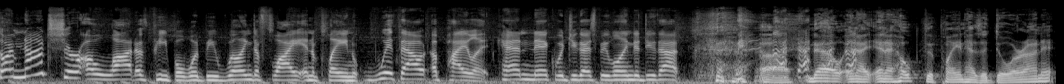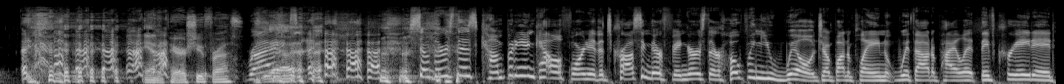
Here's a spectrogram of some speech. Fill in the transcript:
So I'm not sure a lot of people would be willing to fly in a plane without a pilot. Ken, Nick, would you guys be willing to do that? uh, no, and I and I hope the plane has a door on it. and a parachute for us. Right? Yeah. so there's this company in California that's crossing their fingers. They're hoping you will jump on a plane without a pilot. They've created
